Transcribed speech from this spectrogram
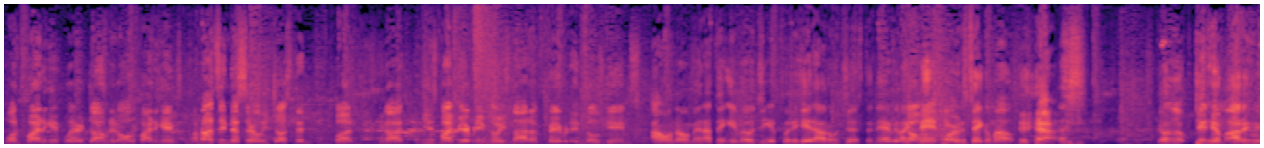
one fighting game player dominate all the fighting games. I'm not saying necessarily Justin, but you know he's my favorite, even though he's not a favorite in those games. I don't know, man. I think MLG would put a hit out on Justin. They'd be like No, paying people to take him out. Yeah. Yo, get him out of here.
